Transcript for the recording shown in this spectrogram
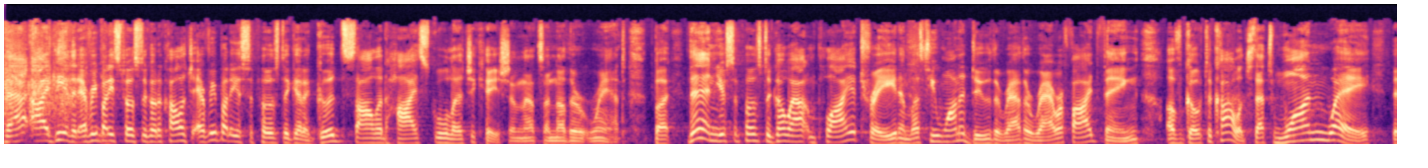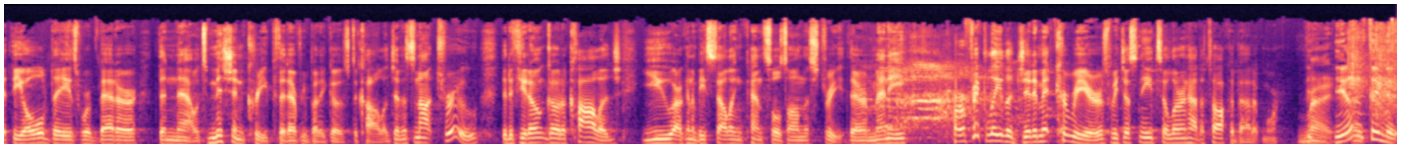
That idea that everybody's supposed to go to college, everybody is supposed to get a good, solid high school education. That's another rant. But then you're supposed to go out and ply a trade unless you want to do the rather rarefied thing of go to college. That's one way that the old days were better than now. It's mission creep that everybody goes to college. And it's not true that if you don't go to college, you are going to be selling pencils on the street. There are many perfectly legitimate careers. We just need to learn how to talk about it more. Right. The other thing that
